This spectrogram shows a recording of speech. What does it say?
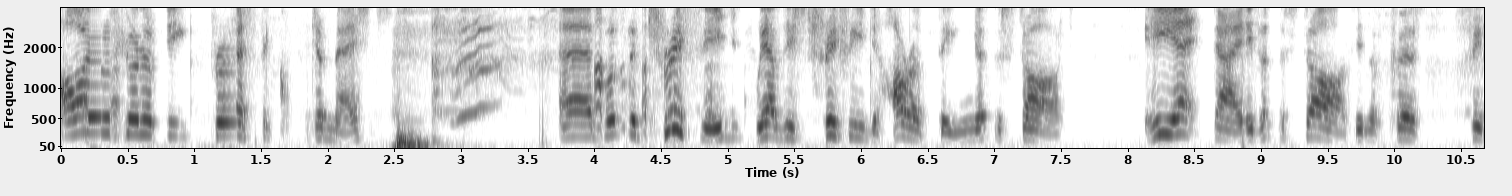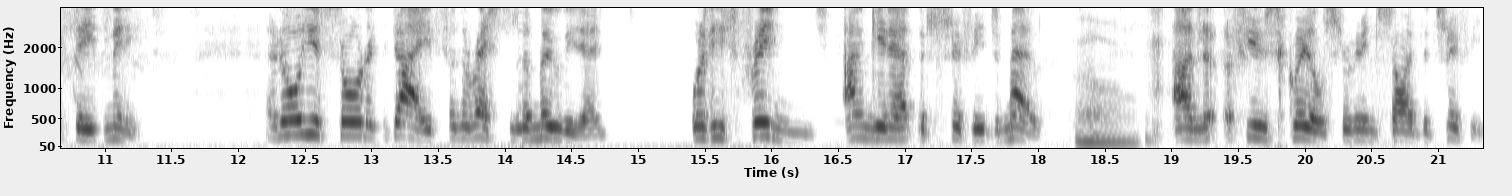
I was going to be Professor Quatermass. Uh, but the Triffid, we have this Triffid horror thing at the start. He ate Dave at the start in the first 15 minutes. And all you saw of Dave for the rest of the movie then was his fringe hanging out the Triffid's mouth and a few squeals from inside the Triffid.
